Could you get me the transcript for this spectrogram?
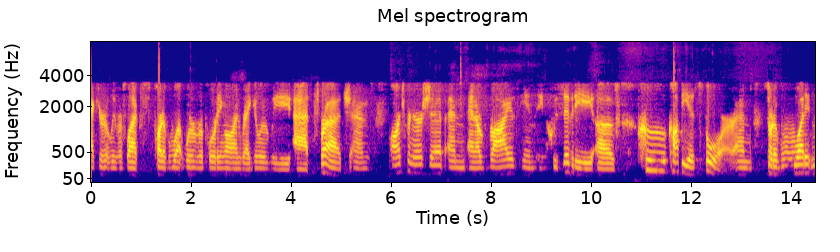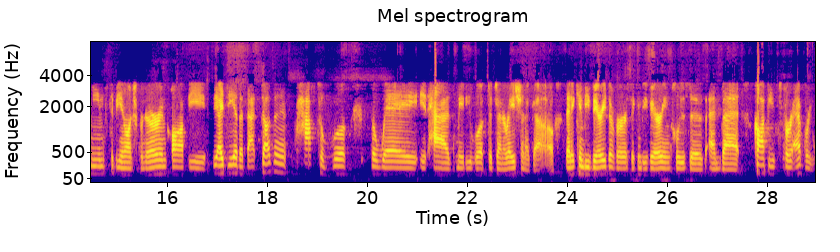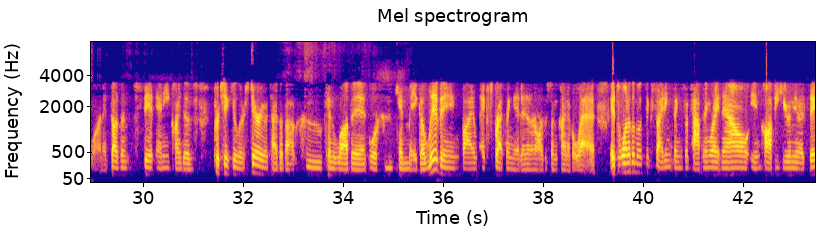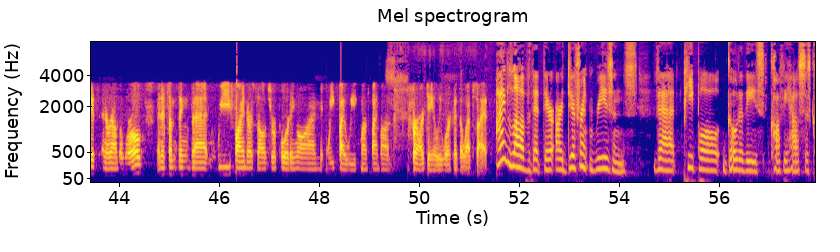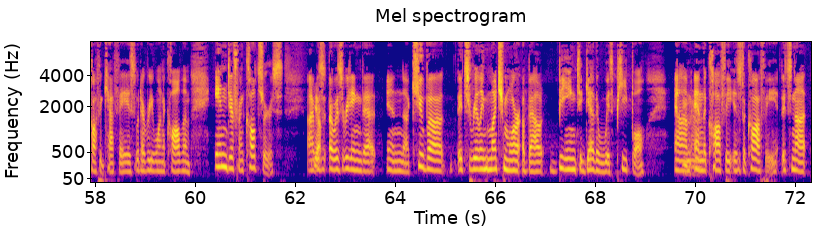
accurately reflects part of what we're reporting on regularly at Sprudge and entrepreneurship and, and a rise in inclusivity of who coffee is for and sort of what it means to be an entrepreneur in coffee. The idea that that doesn't have to look the way it has maybe looked a generation ago, that it can be very diverse, it can be very inclusive, and that coffee's for everyone. It doesn't fit any kind of particular stereotype about who can love it or who can make a living by expressing it in an artisan kind of a way. It's one of the most exciting things that's happening right now in coffee here in the United States and around the world. And it's something that we find ourselves reporting on week by week, month by month for our daily work at the website. I love that there are different reasons that people go to these coffee houses, coffee cafes, whatever you want to call them, in different cultures. I yeah. was I was reading that in uh, Cuba, it's really much more about being together with people, um, mm-hmm. and the coffee is the coffee. It's not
